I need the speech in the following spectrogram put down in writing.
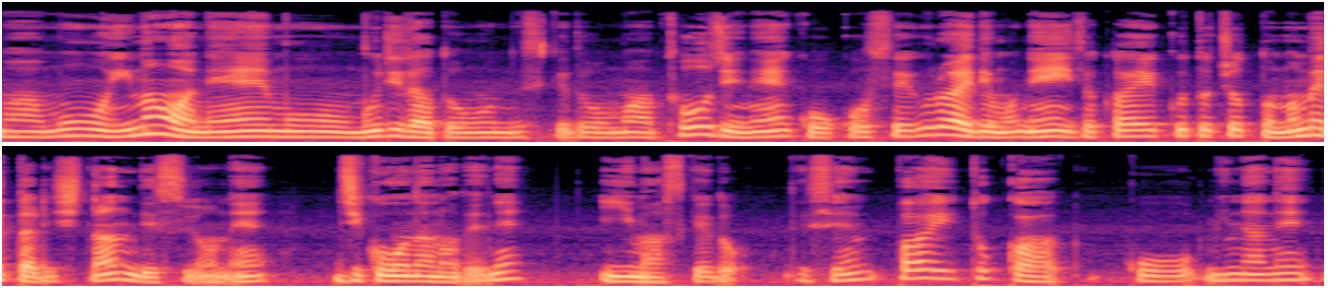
まあもう今はね、もう無理だと思うんですけど、まあ当時ね、高校生ぐらいでもね、居酒屋行くとちょっと飲めたりしたんですよね。時効なのでね、言いますけど。で、先輩とか、こうみんなね、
